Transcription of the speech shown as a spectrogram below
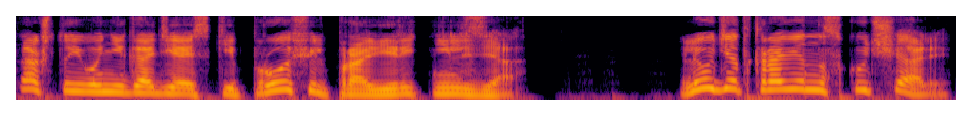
так что его негодяйский профиль проверить нельзя. Люди откровенно скучали.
